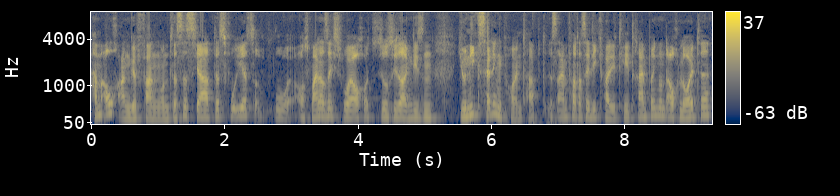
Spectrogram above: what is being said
haben auch angefangen. Und das ist ja das, wo ihr jetzt, wo aus meiner Sicht, wo ihr auch sozusagen diesen Unique Selling Point habt, ist einfach, dass ihr die Qualität reinbringt und auch Leute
